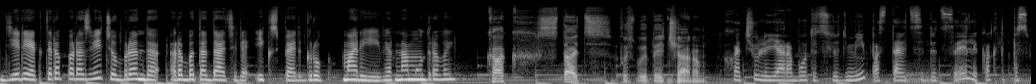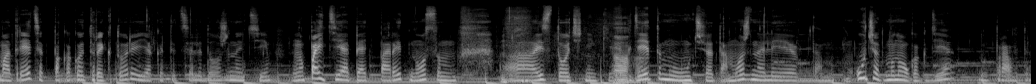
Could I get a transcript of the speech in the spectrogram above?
Директора по развитию бренда работодателя X5 Group Марии Верномудровой как стать, пусть будет HR? Хочу ли я работать с людьми, поставить себе цели, как-то посмотреть, а по какой траектории я к этой цели должен идти. Ну, пойти опять порыть носом э, источники, ага. где этому учат, а можно ли, там, учат много где, ну, правда.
